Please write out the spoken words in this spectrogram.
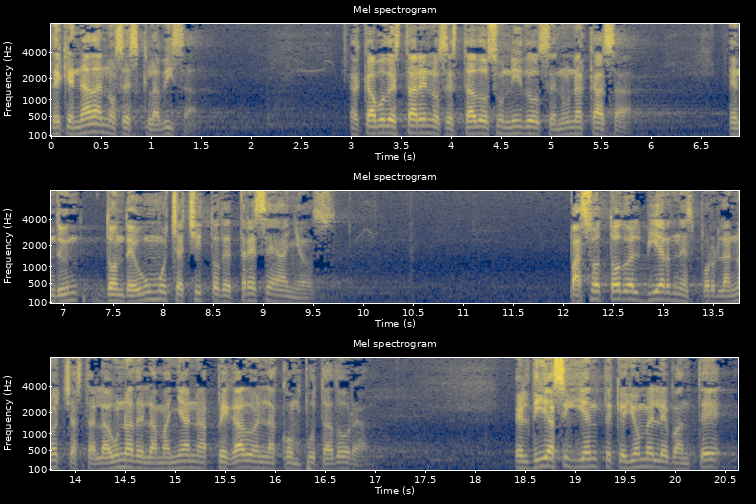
de que nada nos esclaviza. Acabo de estar en los Estados Unidos en una casa donde un muchachito de 13 años pasó todo el viernes por la noche hasta la una de la mañana pegado en la computadora el día siguiente que yo me levanté,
